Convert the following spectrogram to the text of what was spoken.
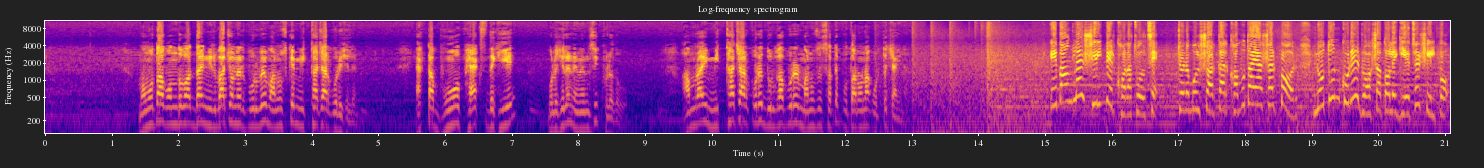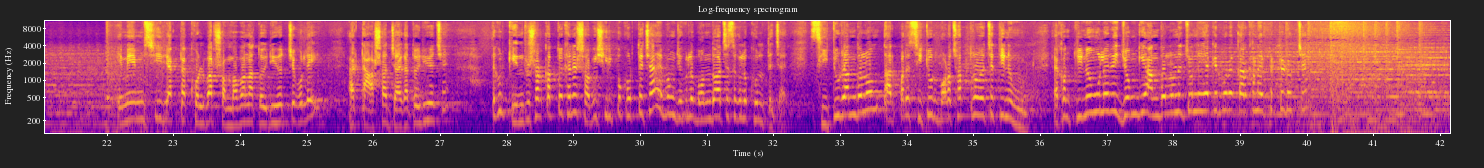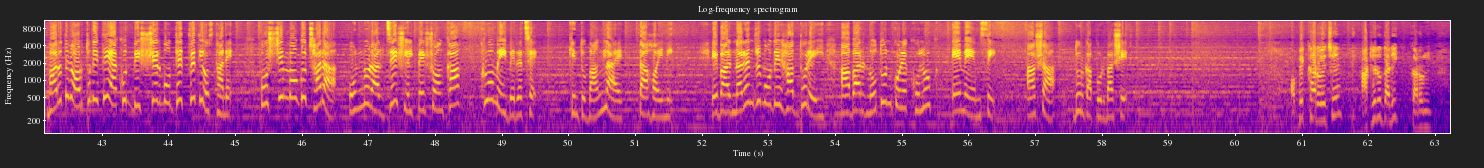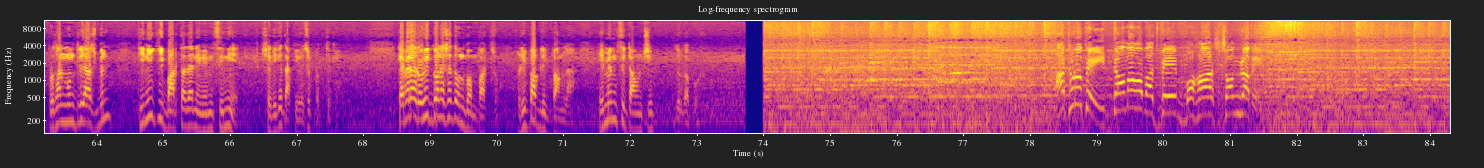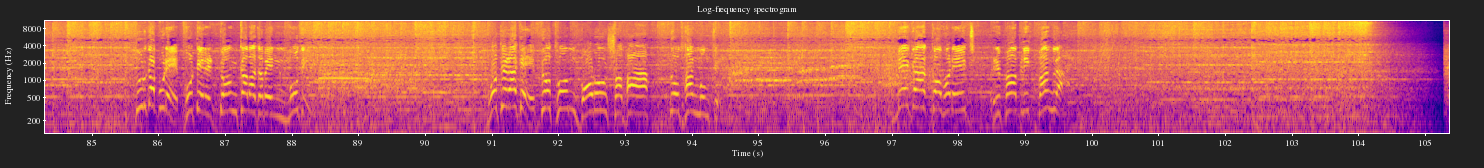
মমতা বন্দ্যোপাধ্যায় নির্বাচনের পূর্বে মানুষকে মিথ্যাচার করেছিলেন। একটা ভুয়ো ফ্যাক্স দেখিয়ে বলেছিলেন এমএমসি খুলে দেবো। আমরা এই মিথ্যাচার করে দুর্গাপুরের মানুষের সাথে প্রতারণা করতে চাই না। এ বাংলায় শিল্পের খরা চলছে। তৃণমূল সরকার ক্ষমতায় আসার পর নতুন করে রসাতলে গিয়েছে শিল্প। এমএমসির একটা খোলবার সম্ভাবনা তৈরি হচ্ছে বলেই একটা আশার জায়গা তৈরি হয়েছে। দেখুন, কেন্দ্র সরকার তো এখানে সবই শিল্প করতে চায় এবং যেগুলো বন্ধ আছে সেগুলো খুলতে চায়। সিটুর আন্দোলন, তারপরে সিটুর বড় ছাত্র হয়েছে তৃণমূল। এখন তৃণমূলের এই জঙ্গি আন্দোলনের জন্যই একের পরে কারখানা এফেক্টেড হচ্ছে। ভারতের অর্থনীতি এখন বিশ্বের মধ্যে তৃতীয় স্থানে। পশ্চিমবঙ্গ ছাড়া অন্য রাজ্যে শিল্পের সংখ্যা ক্রমেই বেড়েছে, কিন্তু বাংলায় তা হয়নি। এবার নরেন্দ্র মোদীর হাত ধরেই আবার নতুন করে খুলুক এমএমসি। আশা দুর্গাপুরবাসীর। অপেক্ষা রয়েছে আঠেরো তারিখ কারণ প্রধানমন্ত্রী আসবেন। তিনি কি বার্তা দেন এমএমসি নিয়ে? সেদিকে তাকিয়ে রয়েছে প্রত্যেকে। ক্যামেরায় রোহিত গণের সাথে Anupam Patra republic Bangla MMC township Durgapur. আঠেরোতেই দামামা বাজবে মহা সংগ্রামে দুর্গাপুরে ভোটের ডঙ্কা বাজাবেন মোদী। ভোটের আগে প্রথম বড় সভা প্রধানমন্ত্রী। মেগা কভারেজ রিপাবলিক বাংলায়।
